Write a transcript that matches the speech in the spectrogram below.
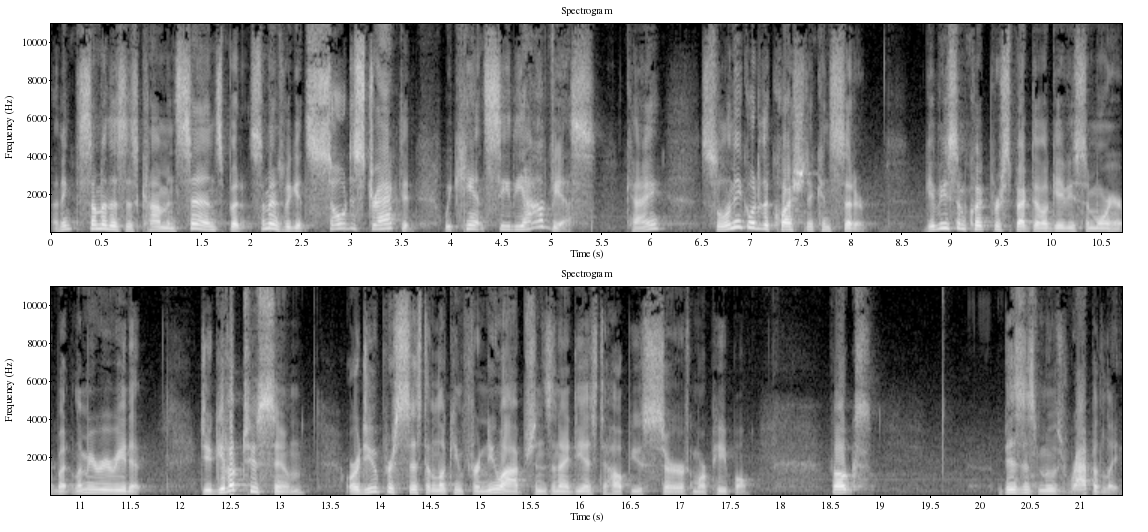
I think some of this is common sense, but sometimes we get so distracted we can't see the obvious. Okay? So let me go to the question to consider. Give you some quick perspective. I'll give you some more here, but let me reread it. Do you give up too soon, or do you persist in looking for new options and ideas to help you serve more people? Folks, business moves rapidly.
